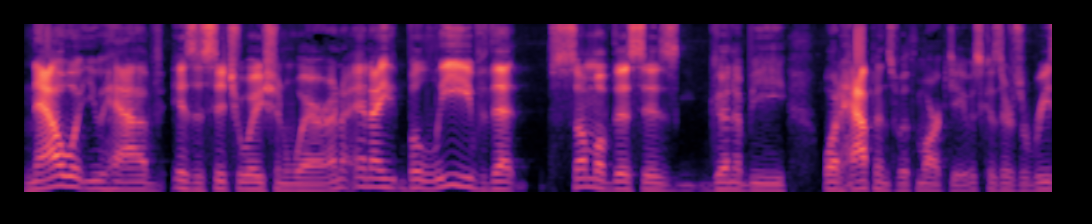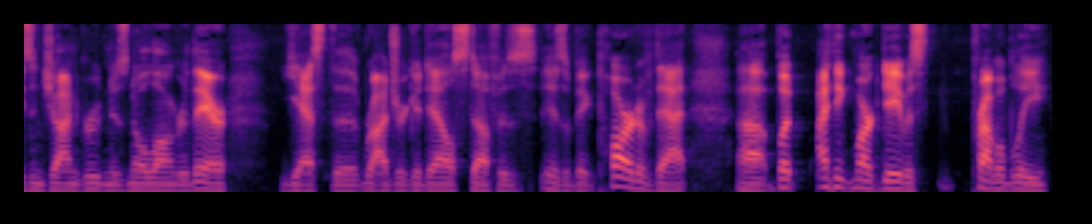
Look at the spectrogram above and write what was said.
now what you have is a situation where, and, and I believe that some of this is going to be what happens with Mark Davis because there's a reason Jon Gruden is no longer there. Yes, the Roger Goodell stuff is is a big part of that, uh, but I think Mark Davis probably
